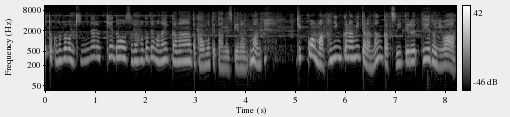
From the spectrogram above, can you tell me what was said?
ちょっとこの部分気になるけどそれほどでもないかなとか思ってたんですけどまあ結構まあ他人から見たらなんかついてる程度には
